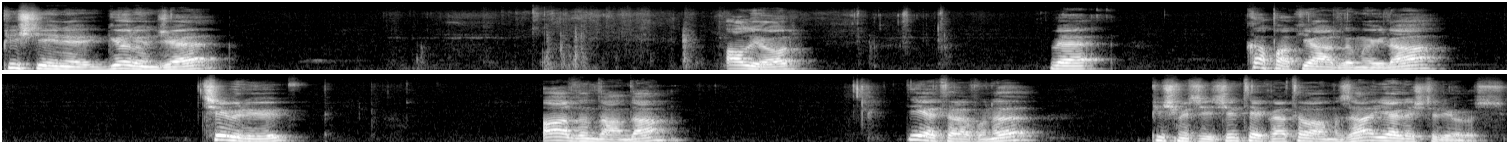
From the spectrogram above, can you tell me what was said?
Piştiğini görünce alıyor ve kapak yardımıyla çevirip ardından da diğer tarafını pişmesi için tekrar tavamıza yerleştiriyoruz.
